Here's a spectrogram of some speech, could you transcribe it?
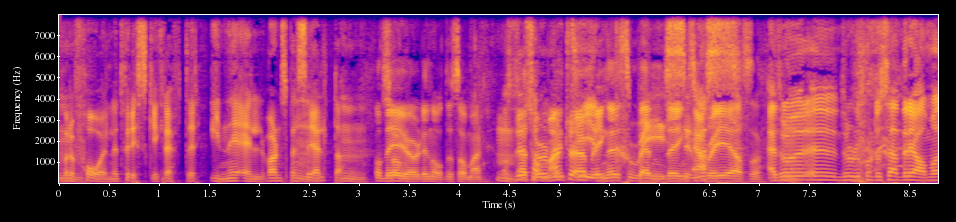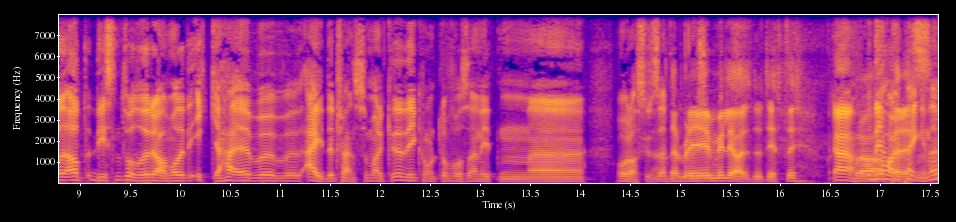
For å få inn litt friske krefter inn i elveren spesielt. da Og det så, gjør de nå til sommeren. Altså, Jeg tror sommeren det tror jeg blir spending spree, altså. Jeg tror, jeg tror du kommer til å se at, Real Madrid, at de som trodde at Real Madrid ikke eide transfermarkedet, de kommer til å få seg en liten uh, overraskelse. Det blir milliardutgifter. Ja, ja. Og de har jo pengene.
